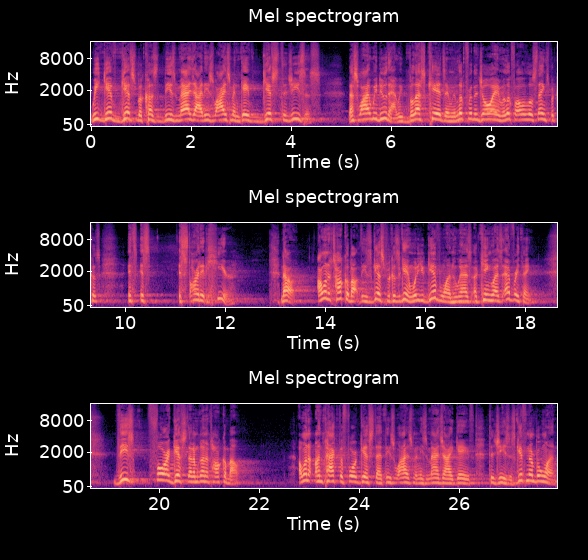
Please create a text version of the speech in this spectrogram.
We give gifts because these magi, these wise men, gave gifts to Jesus. That's why we do that. We bless kids and we look for the joy and we look for all those things because it's, it's, it started here. Now, I want to talk about these gifts because, again, what do you give one who has a king who has everything? These four gifts that I'm going to talk about I want to unpack the four gifts that these wise men, these magi, gave to Jesus. Gift number one,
